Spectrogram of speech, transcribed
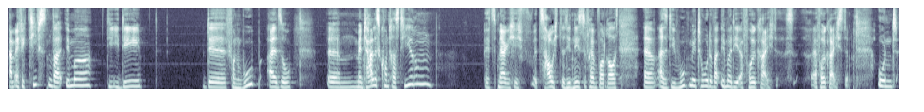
Am effektivsten war immer die Idee de, von Whoop, also ähm, mentales Kontrastieren jetzt merke ich, ich jetzt hau ich das nächste Fremdwort raus. Äh, also die Whoop-Methode war immer die erfolgreichste. erfolgreichste. Und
